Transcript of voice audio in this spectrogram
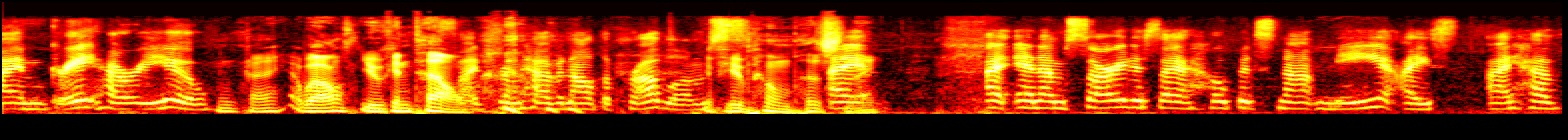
I'm great. How are you? Okay. Well, you can tell Aside from having all the problems. if you've been listening. I, and I'm sorry to say, I hope it's not me. I, I have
